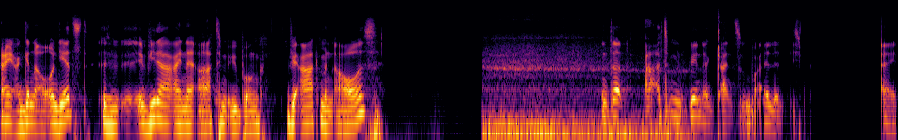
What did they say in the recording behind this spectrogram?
ah ja, genau. Und jetzt äh, wieder eine Atemübung. Wir atmen aus. Und dann atmen wir eine ganze Weile nicht mehr ein.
